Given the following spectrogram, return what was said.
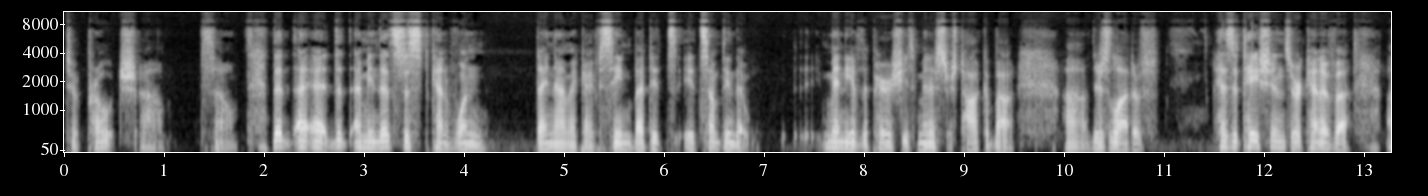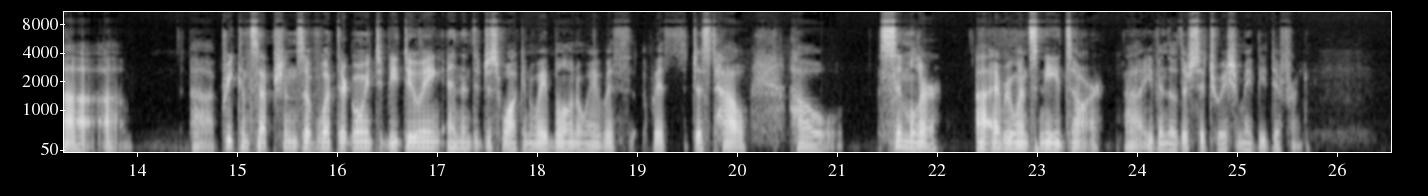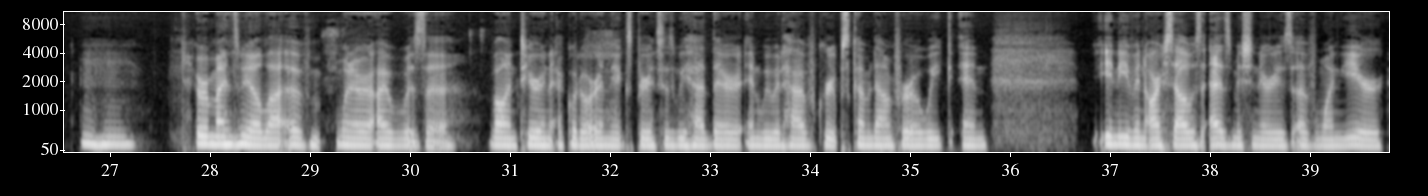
to approach um, so that I, I, that I mean that's just kind of one dynamic I've seen but it's it's something that many of the parish youth ministers talk about. Uh, there's a lot of hesitations or kind of a, uh, uh, preconceptions of what they're going to be doing, and then they're just walking away, blown away with with just how how similar uh, everyone's needs are, uh, even though their situation may be different. Mm-hmm. It reminds me a lot of whenever I was a volunteer in Ecuador and the experiences we had there, and we would have groups come down for a week and and even ourselves as missionaries of one year,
